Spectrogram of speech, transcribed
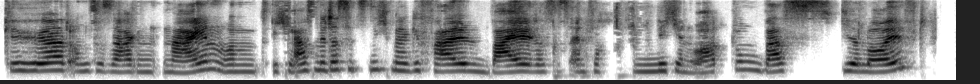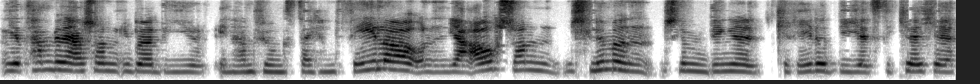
gehört, um zu sagen, nein, und ich lasse mir das jetzt nicht mehr gefallen, weil das ist einfach nicht in Ordnung, was hier läuft. Jetzt haben wir ja schon über die, in Anführungszeichen, Fehler und ja auch schon schlimmen, schlimmen Dinge geredet, die jetzt die Kirche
